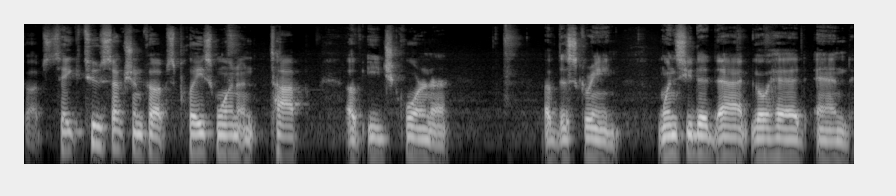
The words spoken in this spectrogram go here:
cups. Take two suction cups, place one on top of each corner of the screen. Once you did that, go ahead and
